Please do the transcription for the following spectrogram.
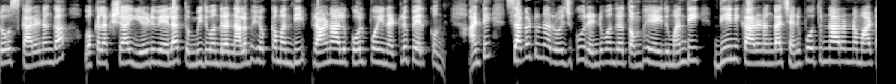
డోస్ కారణంగా ఒక లక్ష ఏడు వేల తొమ్మిది వందల నలభై ఒక్క మంది ప్రాణాలు కోల్పోయినట్లు పేర్కొంది. అంటే సగటున రోజుకు రెండు వందల తొంభై ఐదు మంది దీని కారణంగా చనిపోతున్నారు ఉన్నారన్నమాట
